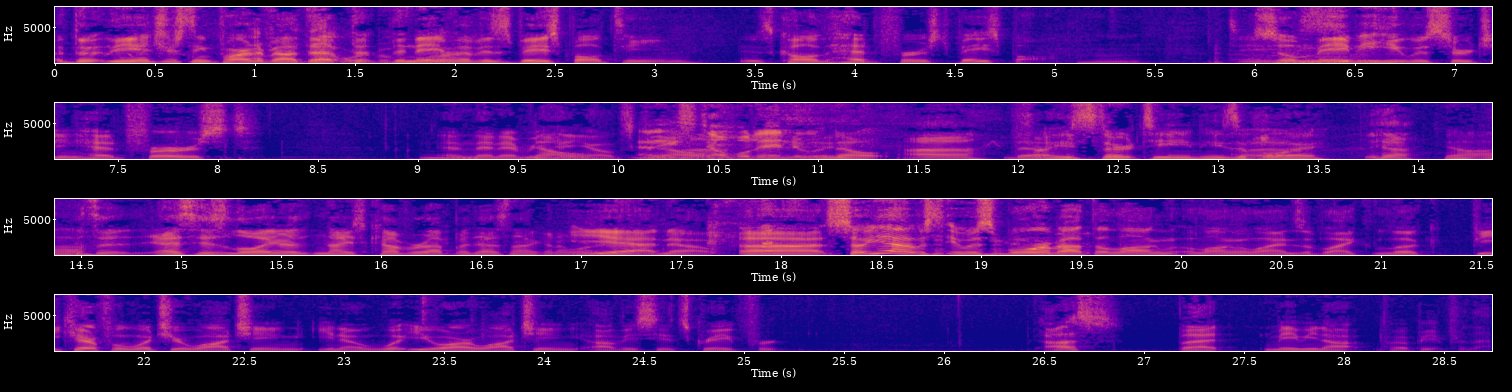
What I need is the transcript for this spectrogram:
The, the interesting part about that, that the, the name of his baseball team is called Head First Baseball. Hmm. So maybe he was searching head first, and then everything No. else. and he stumbled into it. No, Uh, no, he's 13. He's a boy. yeah. Yeah, uh, It's a, as his lawyer, nice cover up, but that's not going to work. Yeah, no. Uh, so yeah, it was it was more about the long along the lines of like, look, be careful what you're watching. You know what you are watching. Obviously, it's great for us, but maybe not appropriate for them.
